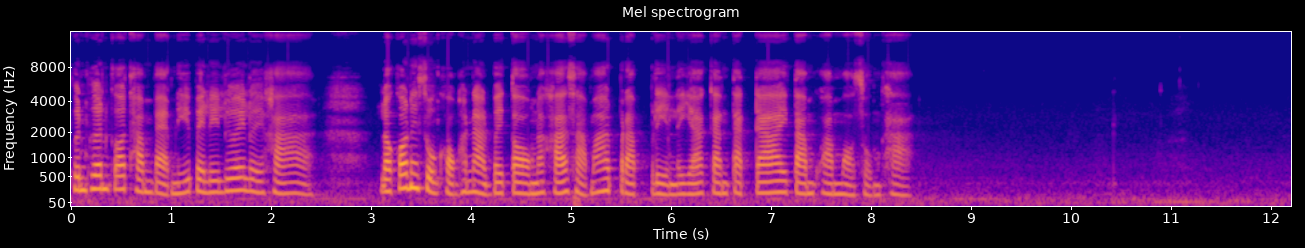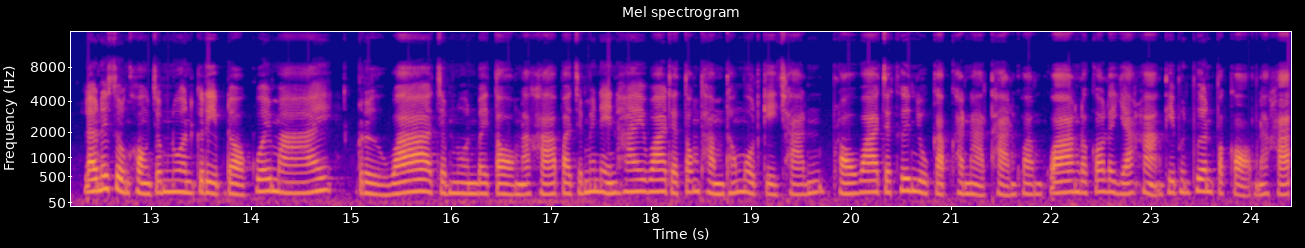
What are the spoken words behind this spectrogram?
เพื่อนๆก็ทำแบบนี้ไปเรื่อยๆ เลยค่ะ แล้วก็ในส่วนของขนาดใบตองนะคะ สามารถปรับเปลี่ยนระยะการตัดได้ตามความเหมาะสมค่ะ แล้วในส่วนของจำนวนกลีบดอกกล้วยไม้ หรือว่าจำนวนใบตองนะคะปาจะไม่เน้นให้ว่าจะต้องทำทั้งหมดกี่ชั้น เพราะว่าจะขึ้นอยู่กับขนาดฐานความกว้าง แล้วก็ระยะห่างที่เพื่อนๆประกอบนะคะ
